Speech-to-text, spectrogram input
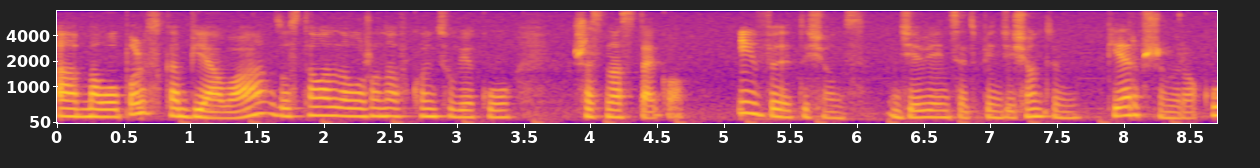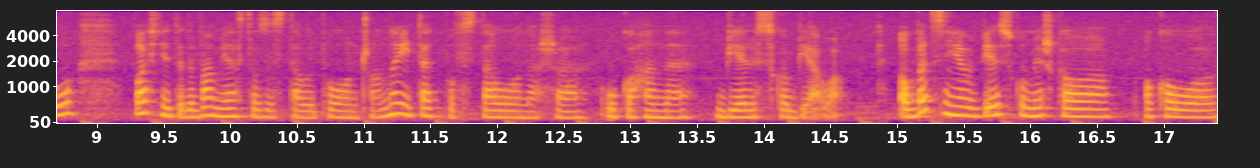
a Małopolska Biała została założona w końcu wieku XVI. I w 1951 roku właśnie te dwa miasta zostały połączone i tak powstało nasze ukochane Bielsko-Biała. Obecnie w Bielsku mieszka około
